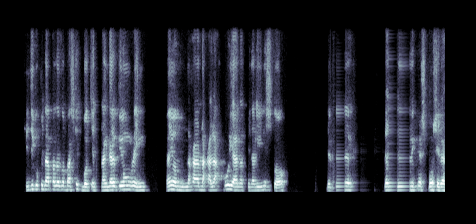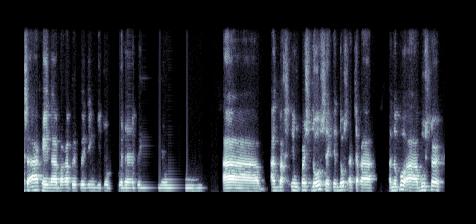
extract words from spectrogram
hindi ko pinapalaro ng basketball, tinanggal ko yung ring. Ngayon, naka, nakalak po yan at pinalinis ko. Nag-request po sila sa akin na baka pwedeng dito po natin yung uh, unbox, yung first dose, second dose at saka ano po, uh, booster.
